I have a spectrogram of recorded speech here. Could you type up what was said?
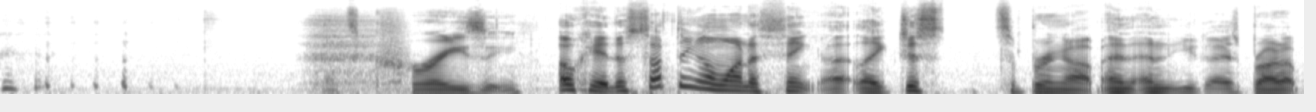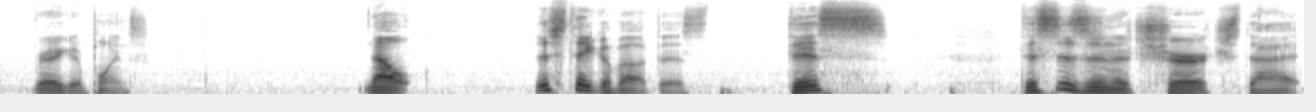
that's crazy okay, there's something I want to think, uh, like just to bring up, and and you guys brought up very good points. Now, just think about this. This, this is in a church that,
